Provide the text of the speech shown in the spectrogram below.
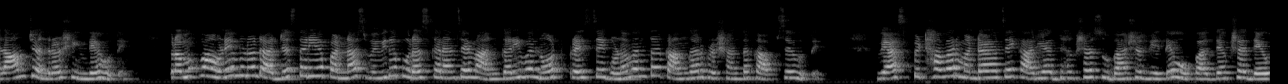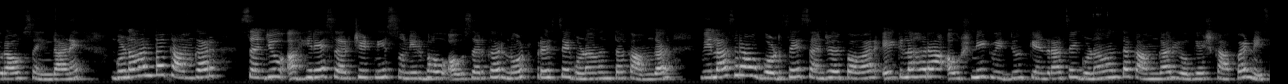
रामचंद्र शिंदे होते. प्रमुख पाहुणे म्हणून राज्यस्तरीय पन्नास विविध पुरस्कारांचे मानकरी व नोट प्रेसचे गुणवंत कामगार प्रशांत कापसे होते. व्यासपीठावर मंडळाचे कार्याध्यक्ष सुभाष गीते उपाध्यक्ष देवराव सैंदाणे गुणवंत कामगार संजीव अहिरे सरचिटणीस सुनील भाऊ अवसरकर नोट प्रेसचे गुणवंत कामगार विलासराव गोडसे संजय पवार एकलहरा औष्णिक विद्युत केंद्राचे गुणवंत कामगार योगेश कापडणीस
